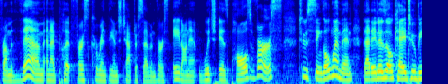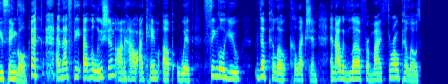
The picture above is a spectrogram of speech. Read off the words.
from them, and I put First Corinthians chapter seven verse eight on it, which is Paul's verse to single women that it is okay to be single, and that's the evolution on how I came up with Single You the pillow collection. And I would love for my throw pillows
